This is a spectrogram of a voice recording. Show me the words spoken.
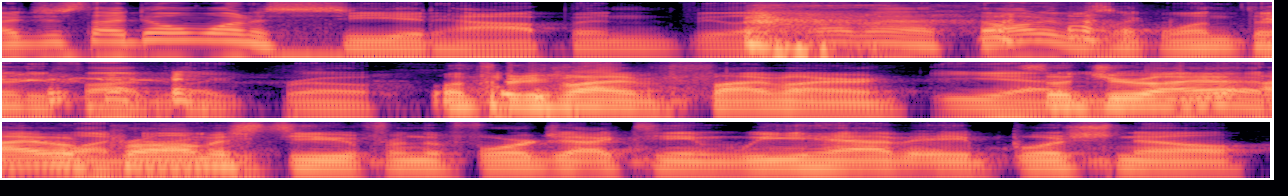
I just I don't want to see it happen. Be like, oh man, I thought it was like 135. Be like, bro, 135 five iron Yeah, so drew I, I have a promise to you from the four jack team we have a bushnell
